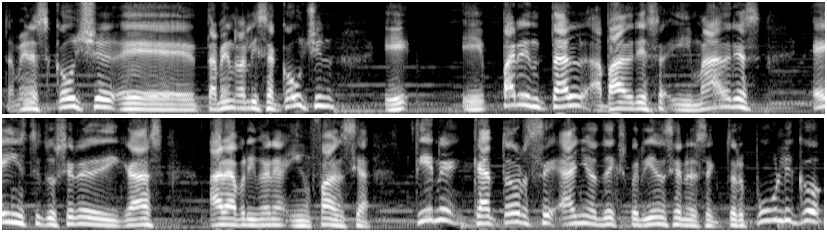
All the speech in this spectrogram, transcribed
También es coach, eh, también realiza coaching eh, parental a padres y madres e instituciones dedicadas a la primera infancia. Tiene 14 años de experiencia en el sector público,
